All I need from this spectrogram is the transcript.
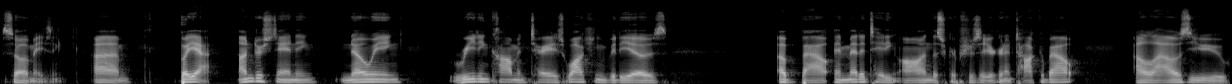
So amazing. Um, but yeah, understanding, knowing, reading commentaries, watching videos about and meditating on the scriptures that you're going to talk about allows you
